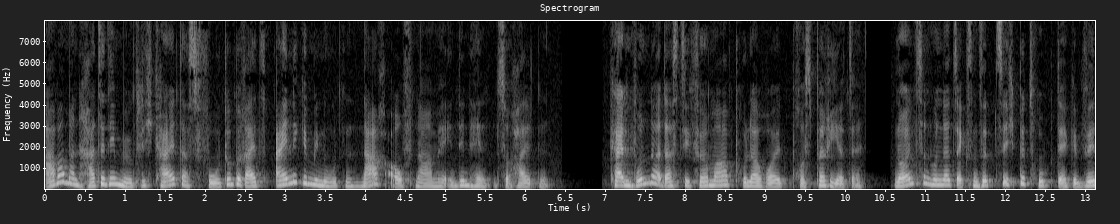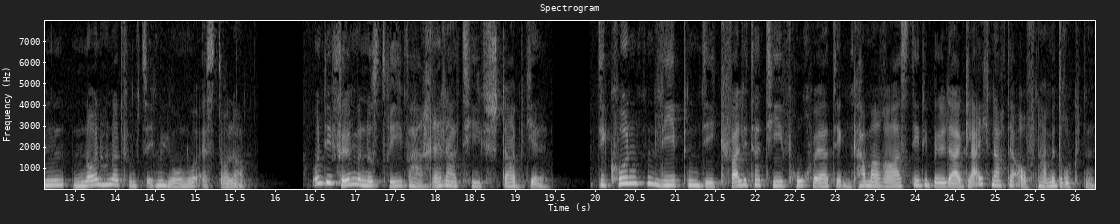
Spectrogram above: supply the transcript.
aber man hatte die Möglichkeit, das Foto bereits einige Minuten nach Aufnahme in den Händen zu halten. Kein Wunder, dass die Firma Polaroid prosperierte. 1976 betrug der Gewinn 950 Millionen US-Dollar. Und die Filmindustrie war relativ stabil. Die Kunden liebten die qualitativ hochwertigen Kameras, die die Bilder gleich nach der Aufnahme druckten.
